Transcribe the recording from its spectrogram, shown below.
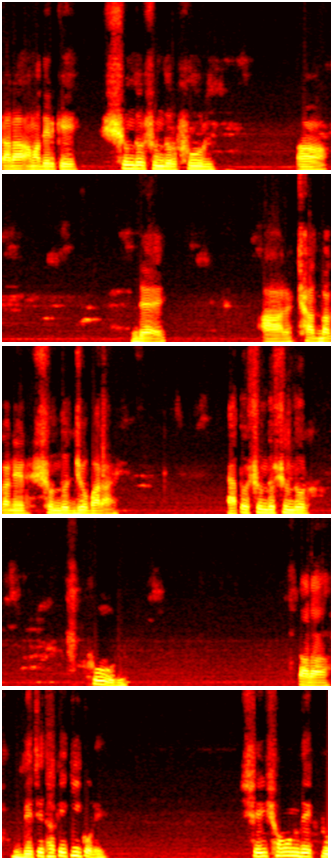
তারা আমাদেরকে সুন্দর সুন্দর ফুল দেয় আর ছাদ বাগানের সৌন্দর্য বাড়ায়। এত সুন্দর সুন্দর ফুল তারা বেঁচে থাকে কি করে? সেই সম্বন্ধে একটু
